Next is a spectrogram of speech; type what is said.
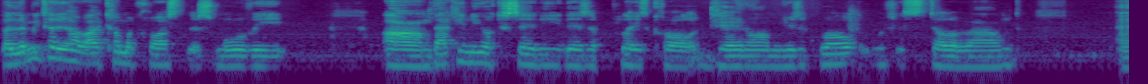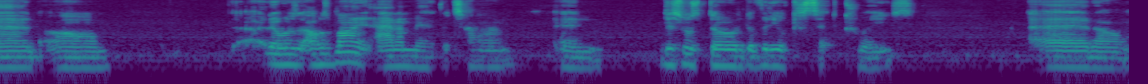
But let me tell you how I come across this movie. Um, back in New York City, there's a place called J&R Music World, which is still around, and um, there was I was buying anime at the time, and this was during the video cassette craze. And um,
